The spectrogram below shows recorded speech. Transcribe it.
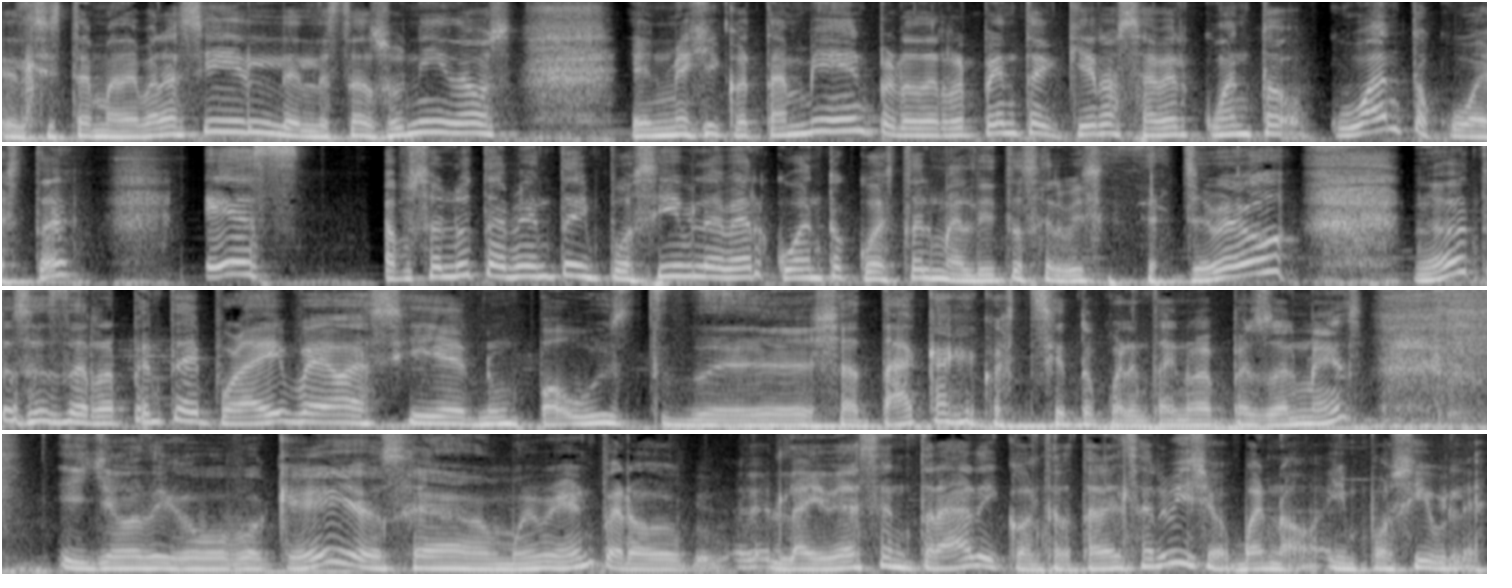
el sistema de Brasil, el de Estados Unidos, en México también, pero de repente quiero saber cuánto, cuánto cuesta. Es absolutamente imposible ver cuánto cuesta el maldito servicio de HBO, ¿no? Entonces de repente por ahí veo así en un post de Shataka que cuesta 149 pesos al mes. Y yo digo, ok, o sea, muy bien, pero la idea es entrar y contratar el servicio. Bueno, imposible.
